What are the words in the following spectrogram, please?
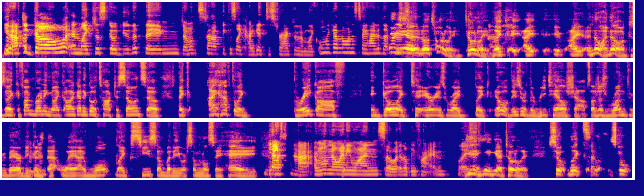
You have to go and like just go do the thing. Don't stop because like I get distracted. I'm like, oh my god, I want to say hi to that. Oh. Yeah, no, totally, totally. Uh, like I, I, I know, I know, because like if I'm running, like, oh, I got to go talk to so and so, like I have to like break off and go like to areas where I like, oh, these are the retail shops. I'll just run through there mm-hmm. because that way I won't like see somebody or someone will say, hey. Yes, yeah. I won't know anyone, so it'll be fine. Like Yeah, yeah, yeah, totally. So like so, so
